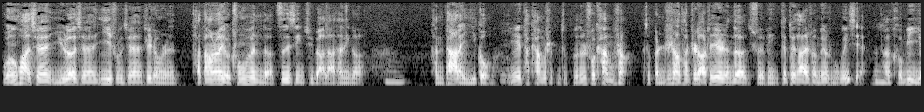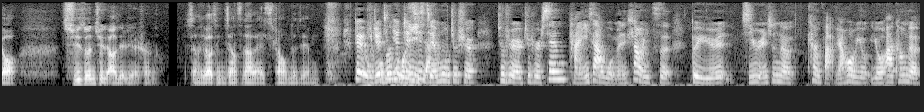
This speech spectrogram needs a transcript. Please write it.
文化圈、娱乐圈、艺术圈这种人，他当然有充分的自信去表达他那个很大的 ego 嘛，因为他看不上，就不能说看不上，就本质上他知道这些人的水平跟对他来说没有什么威胁，那他何必要屈尊去了解这些事儿呢？想邀请姜思达来上我们的节目，对，我觉得今天这期节目就是就是就是先谈一下我们上一次对于《奇遇人生》的看法，然后由由阿康的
